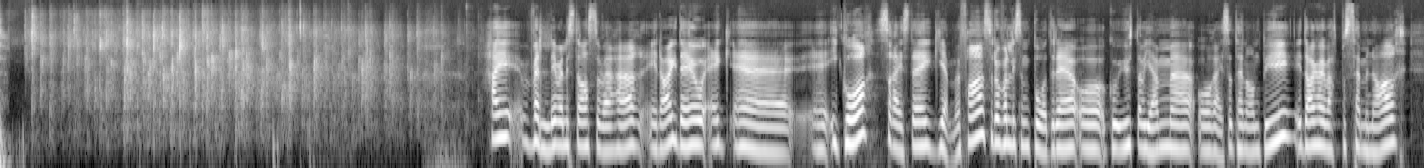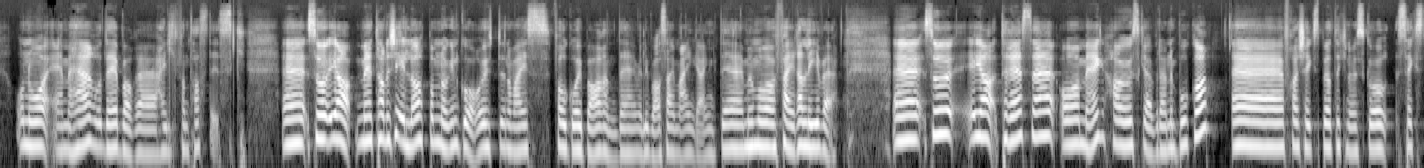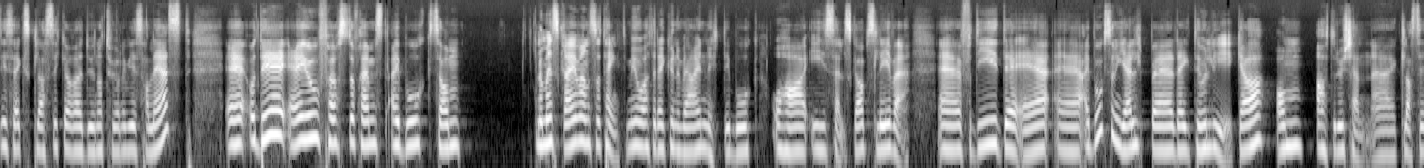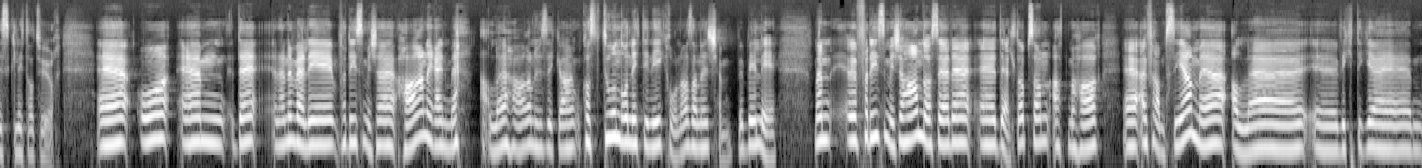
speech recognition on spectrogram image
Hei, veldig veldig stas å være her i dag. Det er jo jeg, eh, I går så reiste jeg hjemmefra, så da var det liksom både det å gå ut av hjemmet og reise til en annen by. I dag har jeg vært på seminar, og nå er vi her, og det er bare helt fantastisk. Eh, så ja, vi tar det ikke ille opp om noen går ut underveis for å gå i baren. Det vil jeg bare si med en gang. Det, vi må feire livet. Eh, så ja, Therese og meg har jo skrevet denne boka. Eh, fra Shakespeare til Knausgård. 66 klassikere du naturligvis har lest. Eh, og det er jo først og fremst ei bok som når vi skrev den, så tenkte vi jo at det kunne være en nyttig bok å ha i selskapslivet. Eh, fordi det er eh, en bok som hjelper deg til å lyge om at du kjenner klassisk litteratur. Eh, og det, den er veldig For de som ikke har den, jeg regner med alle har den ikke koster 299 kroner, så den er kjempebillig. Men eh, for de som ikke har den, så er det eh, delt opp sånn at vi har eh, ei framside med alle eh, viktige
